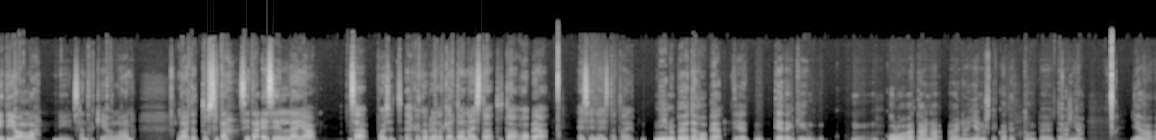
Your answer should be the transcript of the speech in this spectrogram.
piti olla, niin sen takia ollaan laitettu sitä, sitä esille. Ja sä voisit ehkä Gabriella kertoa näistä tota, hopea-esineistä tai... Niin, no pöytähopeat tietenkin kuuluvat aina, aina hienosti katettuun pöytään ja, ja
